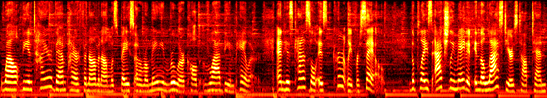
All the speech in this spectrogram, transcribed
Well, the entire vampire phenomenon was based on a Romanian ruler called Vlad the Impaler, and his castle is currently for sale. The place actually made it in the last year's top 10,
